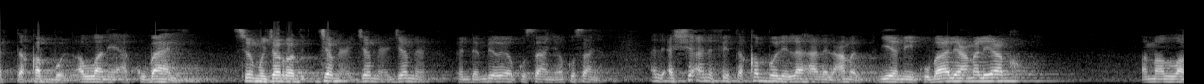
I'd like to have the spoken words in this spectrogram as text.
التقبل. الله ني أكبالي سو مجرد جمع جمع جمع عند بيه يكسانيا يكسانيا الشأن في تقبل الله هذا العمل يمي كبالي عملياك أما الله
